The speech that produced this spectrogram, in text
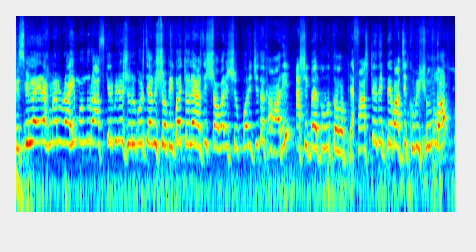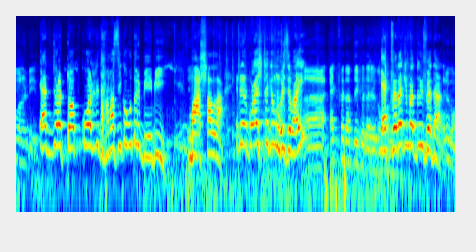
বিসমিল্লাহ রহমান রাহিম। বন্ধুরা আজকের ভিডিও শুরু করছি। আমি শফিক ভাই চলে আসছি সবারই সুপরিচিত খামারি আশিক ভাইয়ের কবুতর তলবটা। ফার্স্টে দেখতে পাচ্ছি খুবই সুন্দর। একজোড়া টপ কোয়ালিটি ধামাসি কবুতর বেবি এটার বয়সটা কেমন হয়েছে ভাই? এক ফেদার দুই ফেদার এরকম এক ফেদার কিংবা দুই ফেদার? এরকম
